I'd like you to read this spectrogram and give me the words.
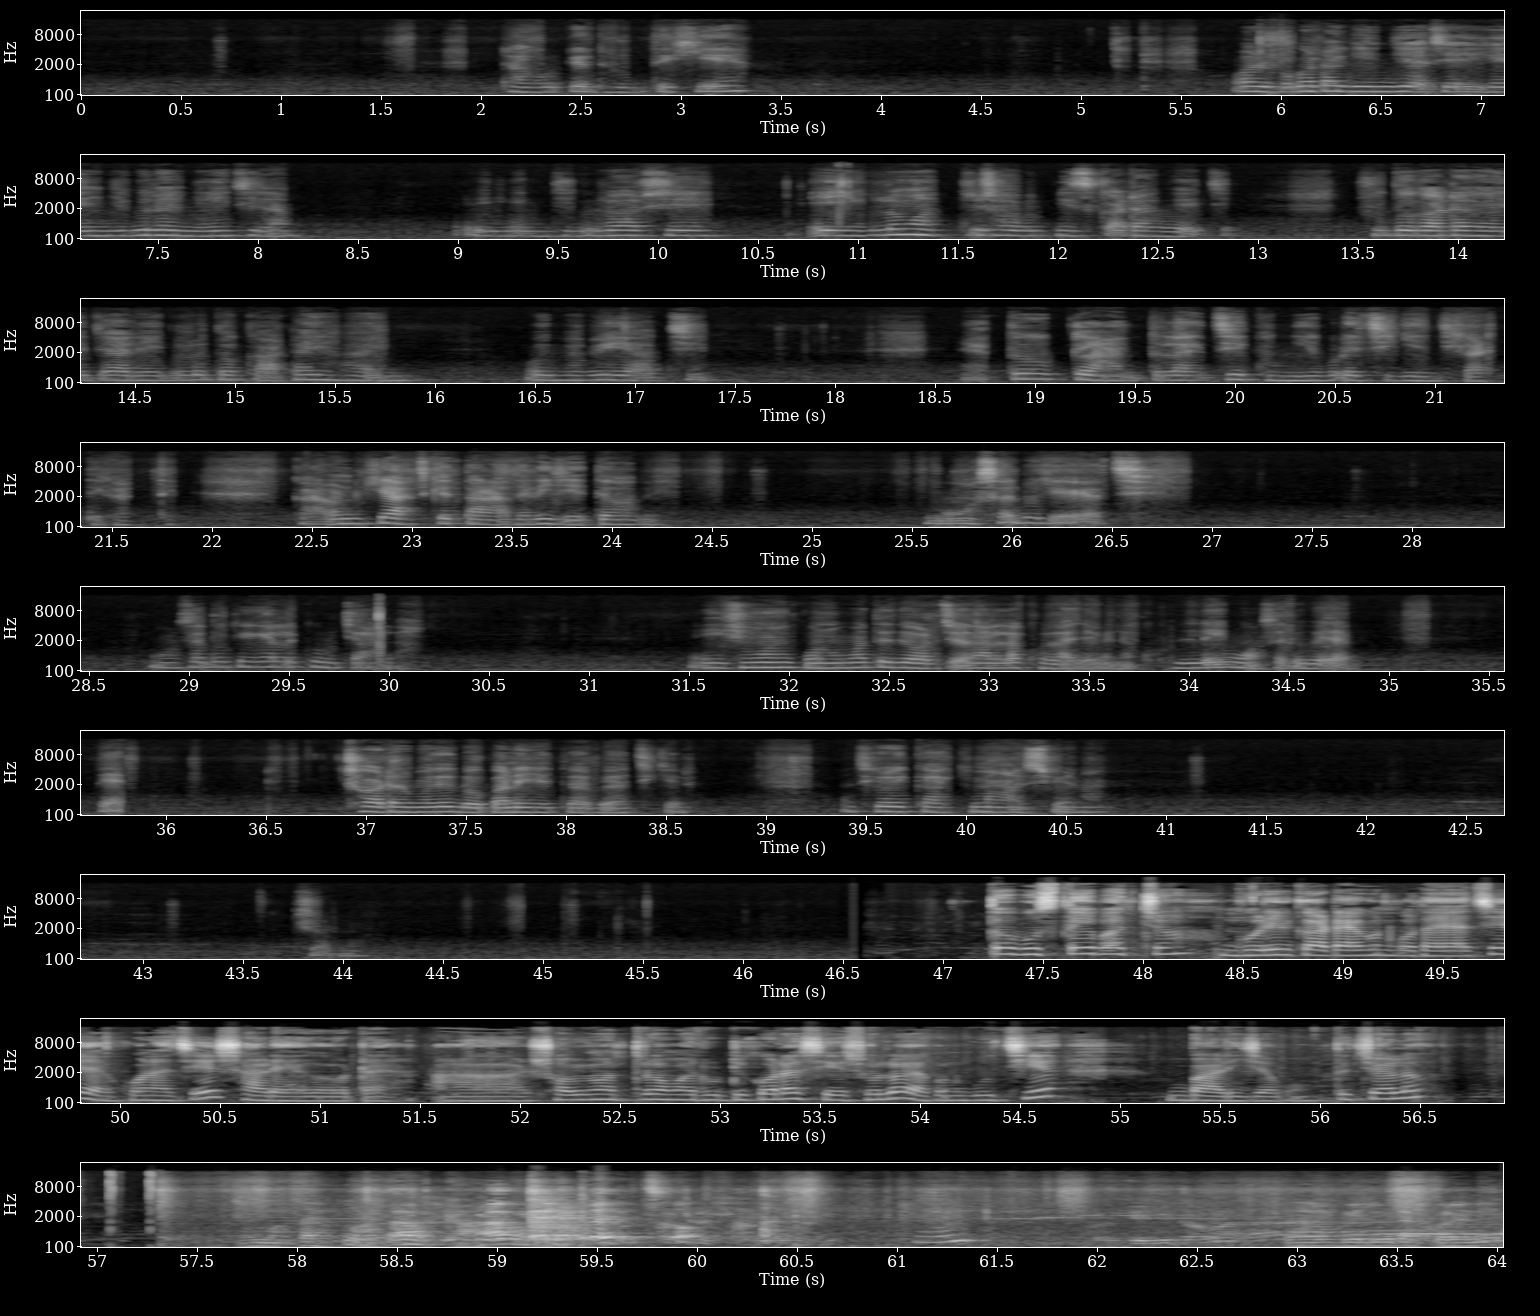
ঠাকুরকে ধূপ দেখিয়ে অল্প কটা গেঞ্জি আছে, এই গেঞ্জিগুলো নিয়েছিলাম। এই গেঞ্জিগুলো আর সে, এইগুলো মাত্র সবে পিস কাটা হয়েছে। শুধু কাটা হয়েছে আর এগুলো তো কাটাই হয়নি, ওইভাবেই আছে। এত ক্লান্ত লাগছে, ঘুমিয়ে পড়েছি গেঞ্জি কাটতে কাটতে। কারণ কি আজকে তাড়াতাড়ি যেতে হবে। মশা ঢুকে গেছে। মশা ঢুকে গেলে খুব জ্বালা। এই সময় কোনো মতে দরজা জানলা খোলা যাবে না, খুললেই মশা ঢুকে যাবে। ছটার মধ্যে দোকানে যেতে হবে আজকের। আজকে ওই কাকিমা আসবে না। চলো। তো বুঝতেই পারছ ঘড়ির কাটা এখন কোথায় আছে? এখন আছে সাড়ে এগারোটায়। আর সবেমাত্র আমার রুটি করা শেষ হলো এখন গুছিয়ে বাড়ি যাব। তো চলো। ভিডিওটা করে নিই।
